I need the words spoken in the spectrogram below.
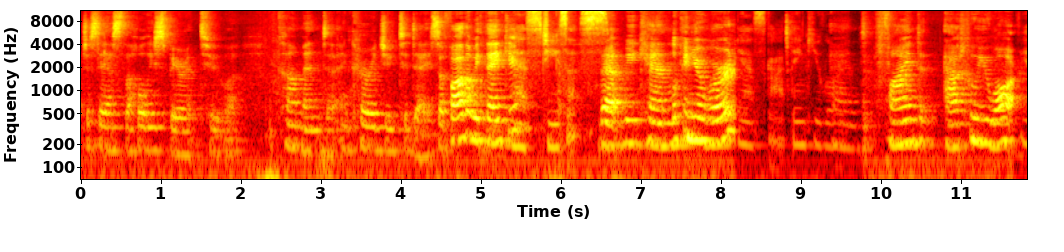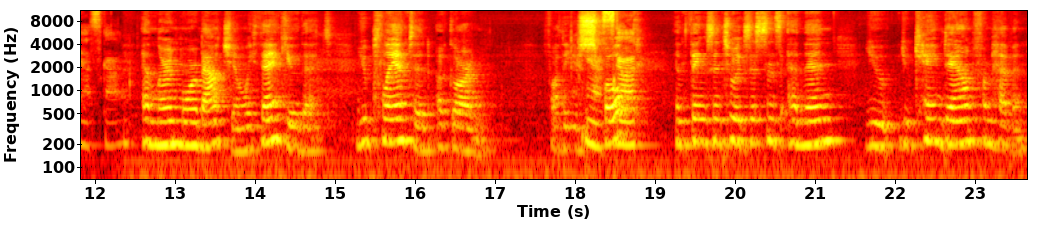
just ask the Holy Spirit to uh, come and uh, encourage you today. So, Father, we thank you yes, Jesus. that we can look in your Word yes, God. Thank you, Lord. and find out who you are. Yes, God. and learn more about you. And we thank you that you planted a garden. Father, you Yes, spoke God. And things into existence, and then you you came down from heaven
